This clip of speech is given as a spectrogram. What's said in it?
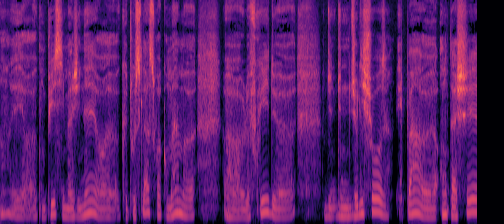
Hein, et qu'on puisse imaginer que tout cela soit quand même le fruit d'une jolie chose. Et pas entaché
